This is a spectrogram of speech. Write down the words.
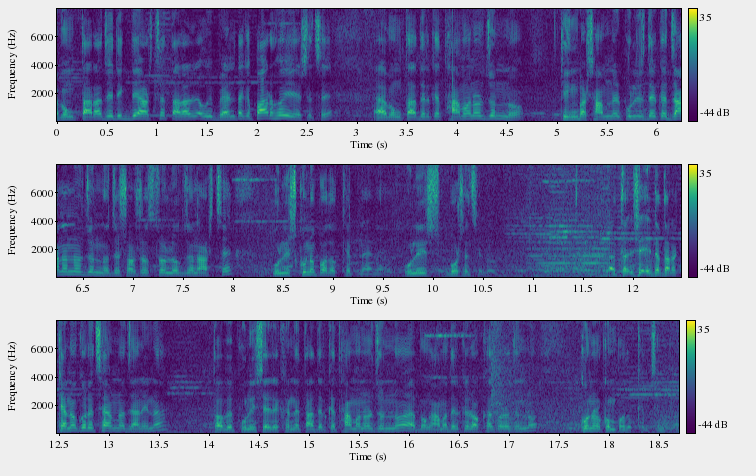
এবং তারা যেদিক দিয়ে আসছে তারা ওই ভ্যানটাকে পার হয়ে এসেছে এবং তাদেরকে থামানোর জন্য কিংবা সামনের পুলিশদেরকে জানানোর জন্য যে সশস্ত্র লোকজন আসছে, পুলিশ কোনো পদক্ষেপ নেয় নাই। পুলিশ বসেছিল। এটা তারা কেন করেছে আমরা জানি না, তবে পুলিশের এখানে তাদেরকে থামানোর জন্য এবং আমাদেরকে রক্ষা করার জন্য কোনো রকম পদক্ষেপ ছিল না।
